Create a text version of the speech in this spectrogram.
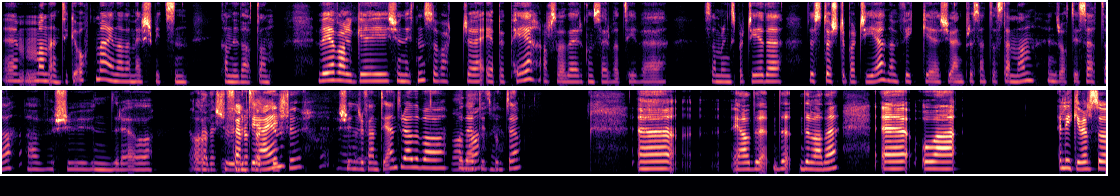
Man endte ikke opp med en av de mer spitsenkandidatene. Ved valget i 2019 så ble eh, EPP, altså det konservative Samlingspartiet, det, det største partiet. De fikk eh, 21% av stemmene, 180 seter av 751. Ja, hva er det, 51. 747? 751, tror jeg det var på det tidspunktet. Uh, ja, det, det, det var det. Uh, og eh, likevel så,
